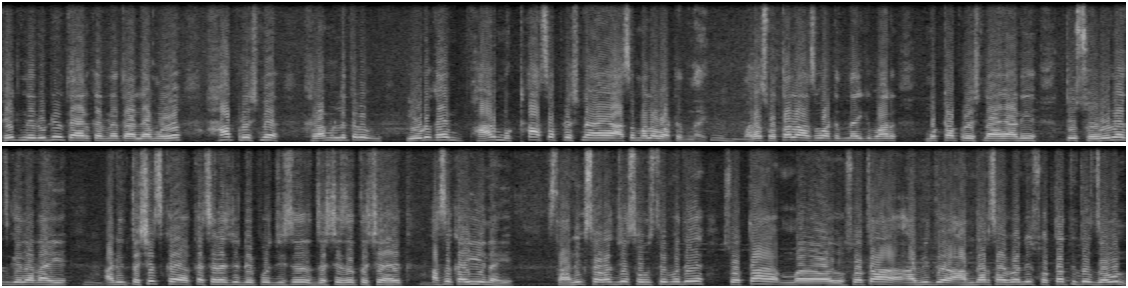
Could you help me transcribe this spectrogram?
फेक नेरेटिव्ह तयार करण्यात आल्यामुळं हा प्रश्न खरा म्हणलं तर एवढं काय फार मोठा असा प्रश्न आहे असं मला वाटत नाही. मला स्वतःला असं वाटत नाही की फार मोठा प्रश्न आहे आणि तो सोडवलाच गेला नाही. आणि तसेच कचऱ्याचे डेपो जिसे जसेच तसे आहेत असं काहीही नाही. स्थानिक स्वराज्य संस्थेमध्ये स्वतः स्वतः आम्ही आमदार साहेबांनी स्वतः तिथं जाऊन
